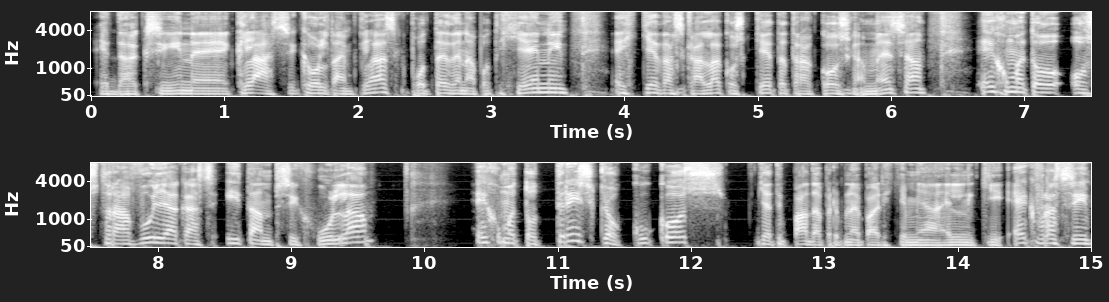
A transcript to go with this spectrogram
Εντάξει, είναι classic, all time classic, ποτέ δεν αποτυχαίνει. Έχει και Δασκαλάκος και 400 μέσα. Έχουμε το Ο Στραβούλιακας ήταν ψυχούλα. Έχουμε το Τρίσκιο Κούκος, γιατί πάντα πρέπει να υπάρχει και μια ελληνική έκφραση.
